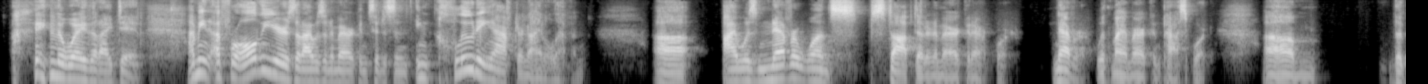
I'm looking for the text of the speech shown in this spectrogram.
in the way that I did. I mean, uh, for all the years that I was an American citizen, including after 9 11, uh, I was never once stopped at an American airport. Never with my American passport. Um, the,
